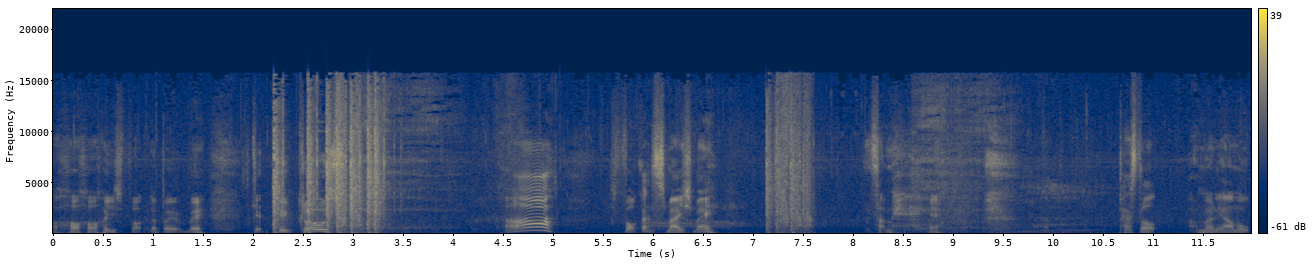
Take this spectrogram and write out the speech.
Oh, he's fucking about me. Get too close. Ah! He's fucking smashed me. Is that me? Pistol. I'm out of ammo.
